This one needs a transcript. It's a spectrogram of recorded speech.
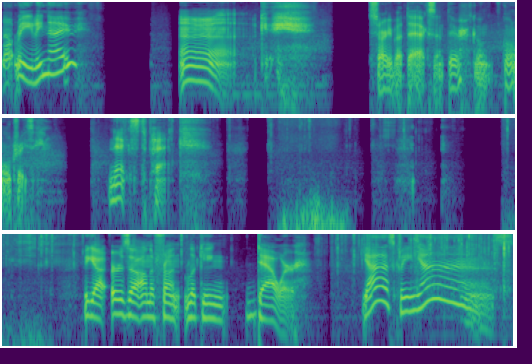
Not really, no. Uh, okay. Sorry about the accent there. Going, going a little crazy. Next pack. We got Urza on the front looking dour. Yes, queen, yes.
